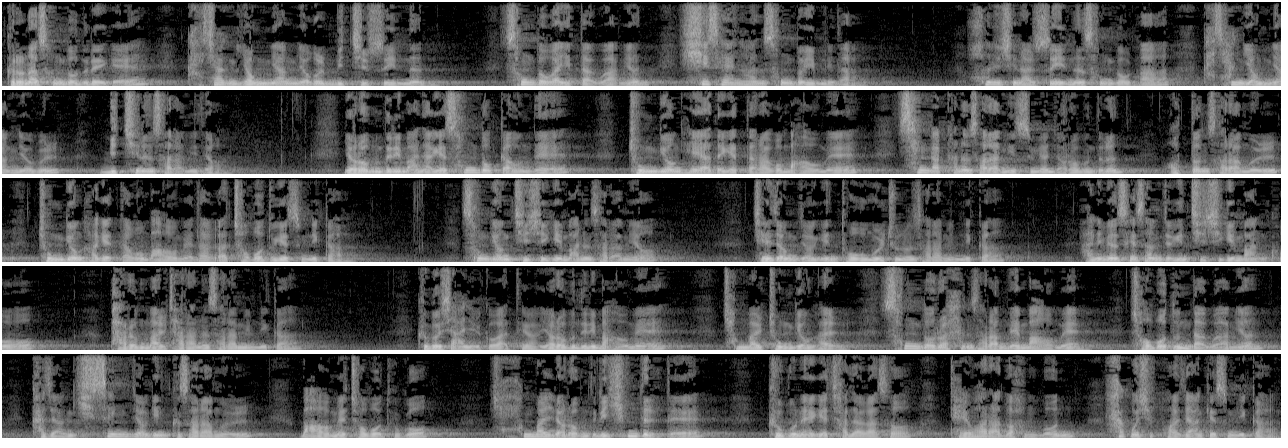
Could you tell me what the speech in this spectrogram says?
그러나 성도들에게 가장 영향력을 미칠 수 있는 성도가 있다고 하면 희생한 성도입니다. 헌신할 수 있는 성도가 가장 영향력을 미치는 사람이죠. 여러분들이 만약에 성도 가운데 존경해야 되겠다라고 마음에 생각하는 사람이 있으면 여러분들은 어떤 사람을 존경하겠다고 마음에다가 접어두겠습니까? 성경 지식이 많은 사람이요? 재정적인 도움을 주는 사람입니까? 아니면 세상적인 지식이 많고 바른 말 잘하는 사람입니까? 그것이 아닐 것 같아요. 여러분들이 마음에 정말 존경할 성도를 한 사람 내 마음에 접어둔다고 하면 가장 희생적인 그 사람을 마음에 접어두고 정말 여러분들이 힘들 때 그분에게 찾아가서 대화라도 한번 하고 싶어 하지 않겠습니까?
